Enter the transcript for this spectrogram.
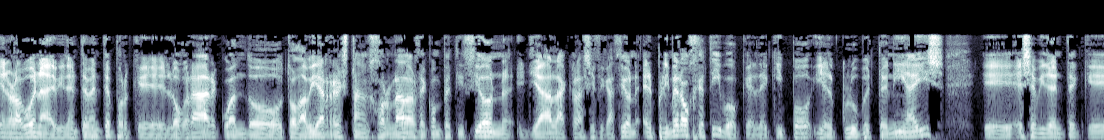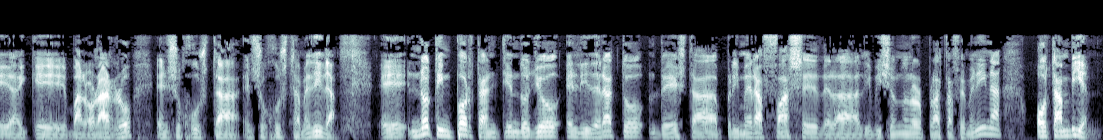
Enhorabuena, evidentemente, porque lograr cuando todavía restan jornadas de competición ya la clasificación, el primer objetivo que el equipo y el club teníais, eh, es evidente que hay que valorarlo en su justa, en su justa medida. Eh, no te importa, entiendo yo, el liderato de esta primera fase de la División de Honor Plata Femenina, o también.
